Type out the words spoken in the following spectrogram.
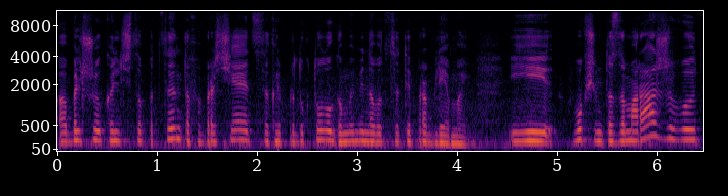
э, большое количество пациентов обращается к репродуктологам именно вот с этой проблемой. И, в общем-то, замораживают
